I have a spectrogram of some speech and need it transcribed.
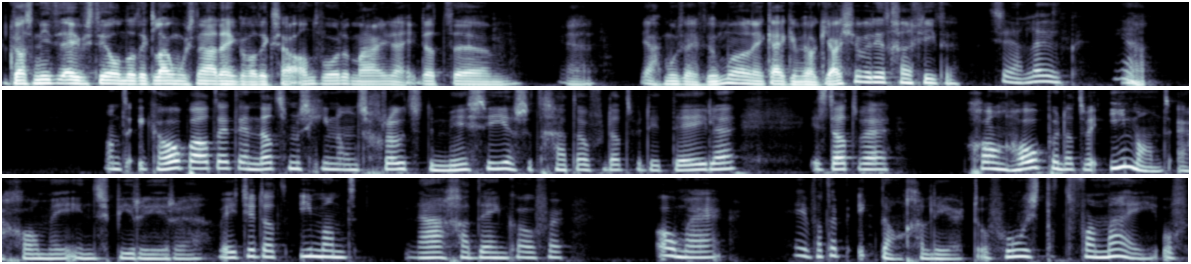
Ik was niet even stil omdat ik lang moest nadenken wat ik zou antwoorden. Maar nee, dat ehm, ja, ja, moeten we even doen. Maar alleen kijken in welk jasje we dit gaan gieten. Is wel leuk. Ja. Ja. Want ik hoop altijd, en dat is misschien onze grootste missie als het gaat over dat we dit delen, is dat we gewoon hopen dat we iemand er gewoon mee inspireren. Weet je, dat iemand na gaat denken over, oh maar, hé, hey, wat heb ik dan geleerd? Of hoe is dat voor mij? Of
